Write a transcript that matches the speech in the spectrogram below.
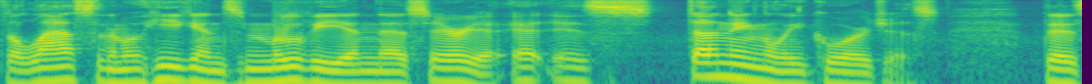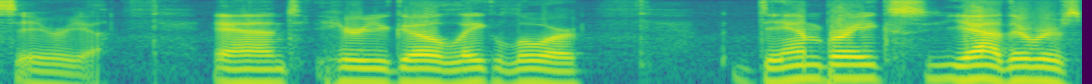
the Last of the Mohicans movie in this area. It is stunningly gorgeous, this area. And here you go, Lake Lure. Dam breaks. Yeah, there was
